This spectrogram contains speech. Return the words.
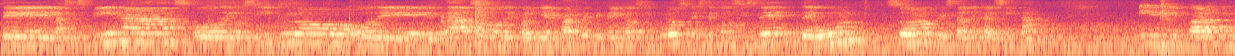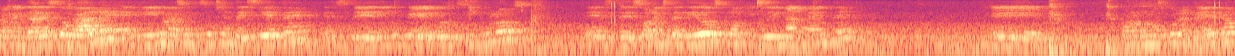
de las espinas o del osículo o del brazo o de cualquier parte que tenga osículos este, consiste de un solo cristal de calcita. Y para complementar esto, Gale en 1987 este, dijo que los osículos este, son extendidos longitudinalmente eh, con un músculo en medio,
